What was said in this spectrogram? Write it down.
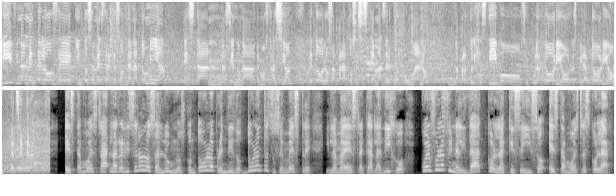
Y finalmente los de quinto semestre, que son de anatomía, están haciendo una demostración de todos los aparatos y sistemas del cuerpo humano, un aparato digestivo, circulatorio, respiratorio, etc. Esta muestra la realizaron los alumnos con todo lo aprendido durante su semestre y la maestra Carla dijo cuál fue la finalidad con la que se hizo esta muestra escolar.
